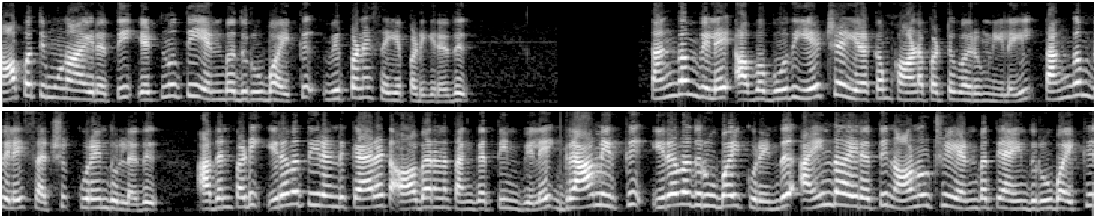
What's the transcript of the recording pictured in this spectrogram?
நாற்பத்தி மூணாயிரத்தி எட்நூத்தி எண்பது ரூபாய்க்கு விற்பனை செய்யப்படுகிறது. தங்கம் விலை அவ்வப்போது ஏற்ற இறக்கம் காணப்பட்டு வரும் நிலையில் தங்கம் விலை சற்று குறைந்துள்ளது. அதன்படி இருபத்தி இரண்டு கேரட் ஆபரண தங்கத்தின் விலை கிராமிற்கு இருபது ரூபாய் குறைந்து ஐந்தாயிரத்தி நானூற்றி எண்பத்தி ஐந்து ரூபாய்க்கு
